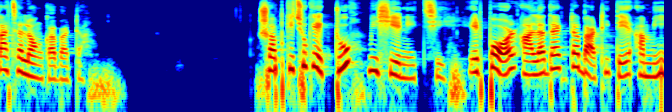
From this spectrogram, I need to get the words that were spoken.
কাঁচা লঙ্কা বাটা। সব কিছুকে একটু মিশিয়ে নিচ্ছি। এরপর আলাদা একটা বাটিতে আমি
